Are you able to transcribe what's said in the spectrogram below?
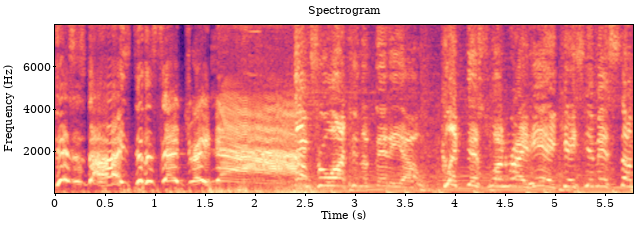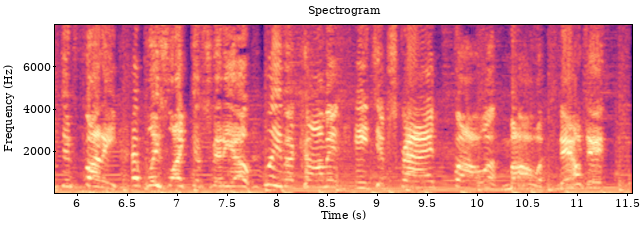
This is the heist of the century now! Thanks for watching the video. Click this one right here in case you missed something funny. And please like this video, leave a comment, and subscribe for more. Nailed it.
